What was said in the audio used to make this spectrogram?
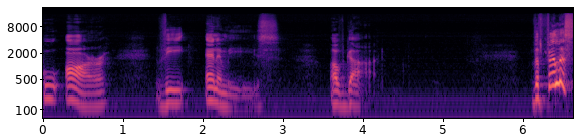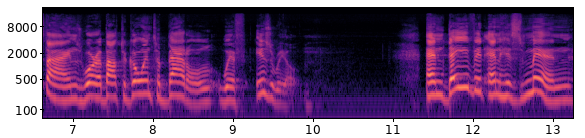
who are the enemies of God. The Philistines were about to go into battle with Israel. And David and his men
